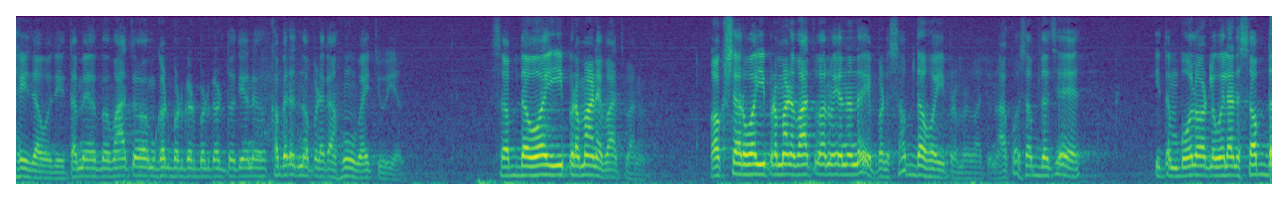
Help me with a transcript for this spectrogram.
થઈ જવો જોઈએ. તમે વાંચો આમ ગડબડ ગડબડ ગડતો એને ખબર જ ન પડે કે હું વાંચ્યું એમ. શબ્દ હોય એ પ્રમાણે વાંચવાનું. અક્ષર હોય એ પ્રમાણે વાંચવાનું એને નહીં પણ શબ્દ હોય એ પ્રમાણે વાંચવાનું. આખો શબ્દ છે એ તમે બોલો એટલે ઓલાને શબ્દ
